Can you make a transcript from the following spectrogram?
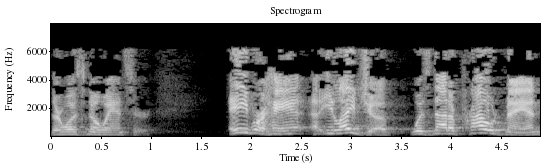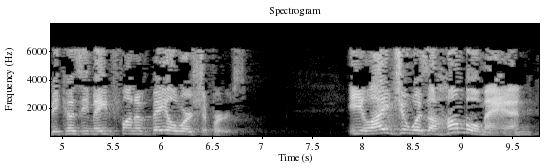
There was no answer. Abraham, uh, Elijah was not a proud man because he made fun of Baal worshippers. Elijah was a humble man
